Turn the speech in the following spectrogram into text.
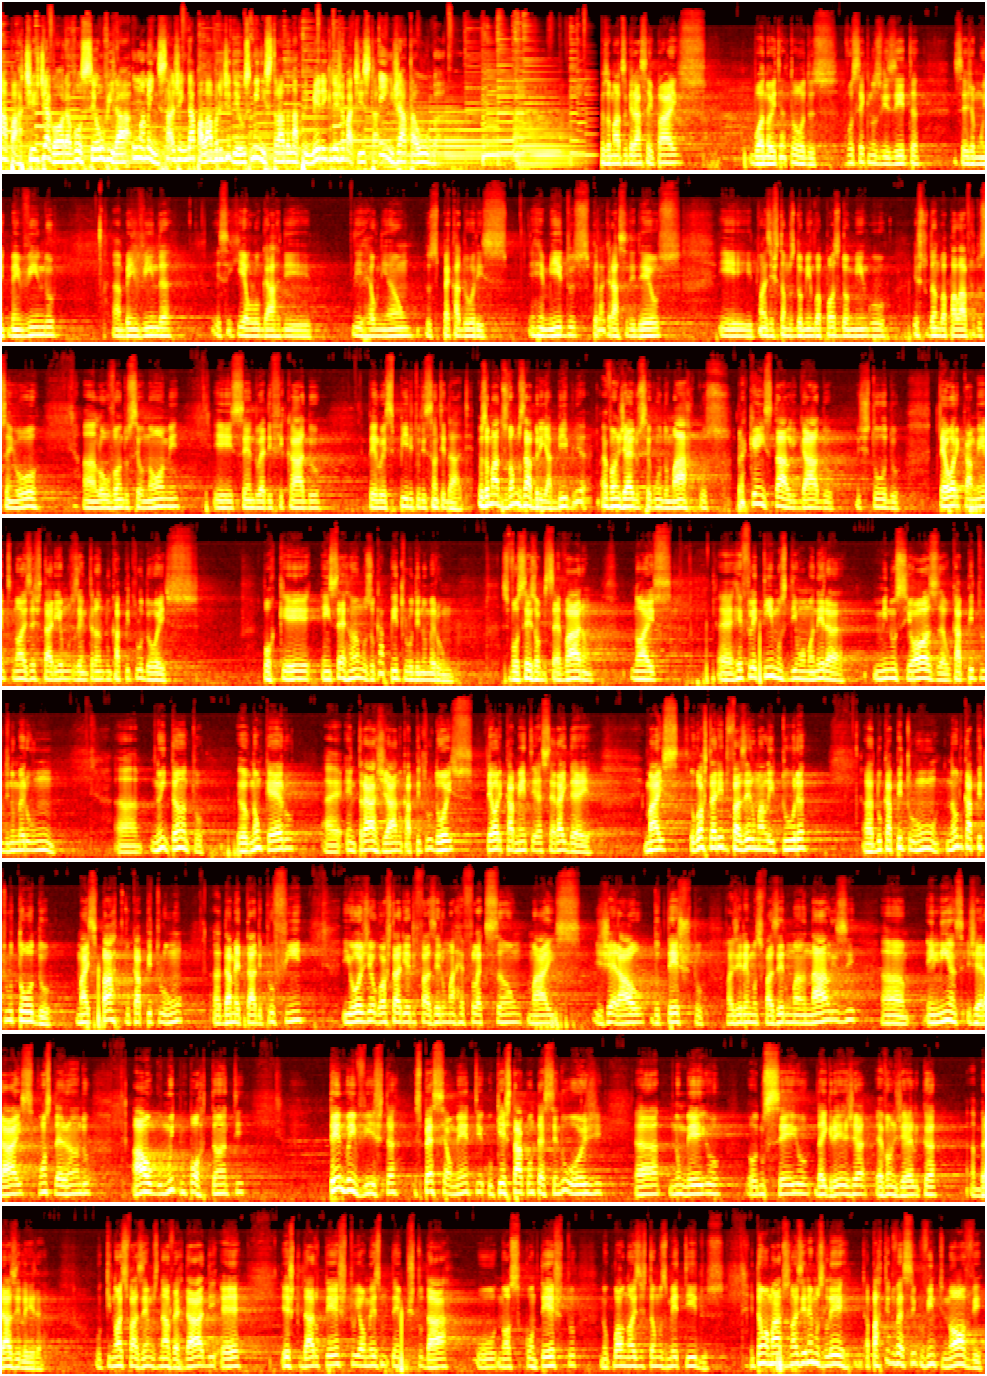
A partir de agora você ouvirá uma mensagem da Palavra de Deus ministrada na Primeira Igreja Batista em Jataúba. Meus amados, graça e paz, boa noite a todos. Você que nos visita, seja muito bem-vindo, ah, bem-vinda. Esse aqui é o lugar de, de reunião dos pecadores remidos pela graça de Deus e nós estamos domingo após domingo estudando a palavra do Senhor, ah, louvando o seu nome e sendo edificado pelo Espírito de Santidade. Meus amados, vamos abrir a Bíblia, Evangelho segundo Marcos. Para quem está ligado no estudo, teoricamente nós estaríamos entrando no capítulo 2, porque encerramos o capítulo de número 1. Um. Se vocês observaram, nós é, refletimos de uma maneira minuciosa o capítulo de número 1. Um. Uh, no entanto, eu não quero é, entrar já no capítulo 2, teoricamente essa será a ideia, mas eu gostaria de fazer uma leitura uh, do capítulo 1, um, não do capítulo todo, mas parte do capítulo 1, um, uh, da metade para o fim, e hoje eu gostaria de fazer uma reflexão mais geral do texto nós iremos fazer uma análise ah, em linhas gerais, considerando algo muito importante, tendo em vista especialmente o que está acontecendo hoje ah, no meio ou no seio da igreja evangélica brasileira. O que nós fazemos, na verdade, é estudar o texto e, ao mesmo tempo, estudar o nosso contexto no qual nós estamos metidos. Então, amados, nós iremos ler a partir do versículo 29,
